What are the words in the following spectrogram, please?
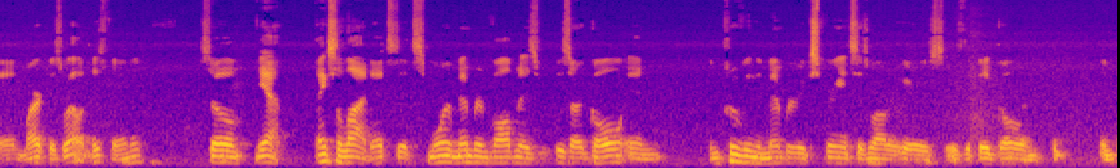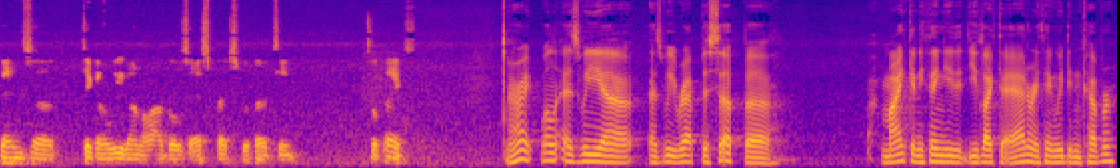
and Mark as well and his family. So, yeah, thanks a lot. It's, it's more member involvement is, is our goal, and improving the member experiences while they're here is, is the big goal. And, and Ben's uh, taking a lead on a lot of those aspects with our team. So, thanks. All right. Well, as we uh, as we wrap this up, uh, Mike, anything you'd, like to add or anything we didn't cover?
